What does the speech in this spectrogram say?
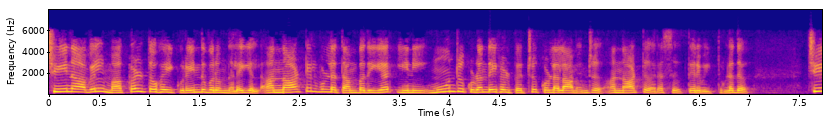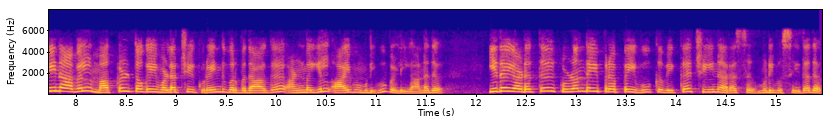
சீனாவில் மக்கள் தொகை குறைந்து வரும் நிலையில் அந்நாட்டில் உள்ள தம்பதியர் இனி மூன்று குழந்தைகள் பெற்றுக் கொள்ளலாம் என்று அந்நாட்டு அரசு தெரிவித்துள்ளது. சீனாவில் மக்கள் தொகை வளர்ச்சி குறைந்து வருவதாக அண்மையில் ஆய்வு முடிவு வெளியானது. இதையடுத்து குழந்தை பிறப்பை ஊக்குவிக்க சீன அரசு முடிவு செய்தது.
